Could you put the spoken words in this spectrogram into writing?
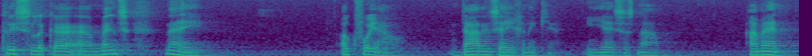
christelijke uh, mensen. Nee, ook voor jou. En daarin zegen ik je. In Jezus' naam. Amen.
